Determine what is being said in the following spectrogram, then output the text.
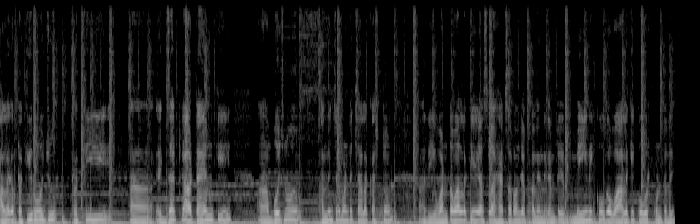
అలాగ ప్రతిరోజు ప్రతి ఎగ్జాక్ట్గా ఆ టైంకి భోజనం అందించడం అంటే చాలా కష్టం. అది వంట వాళ్ళకి అసలు హెడ్సప్ అని చెప్పాలి. ఎందుకంటే మెయిన్ ఎక్కువగా వాళ్ళకి ఎక్కువ వర్క్ ఉంటుంది.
